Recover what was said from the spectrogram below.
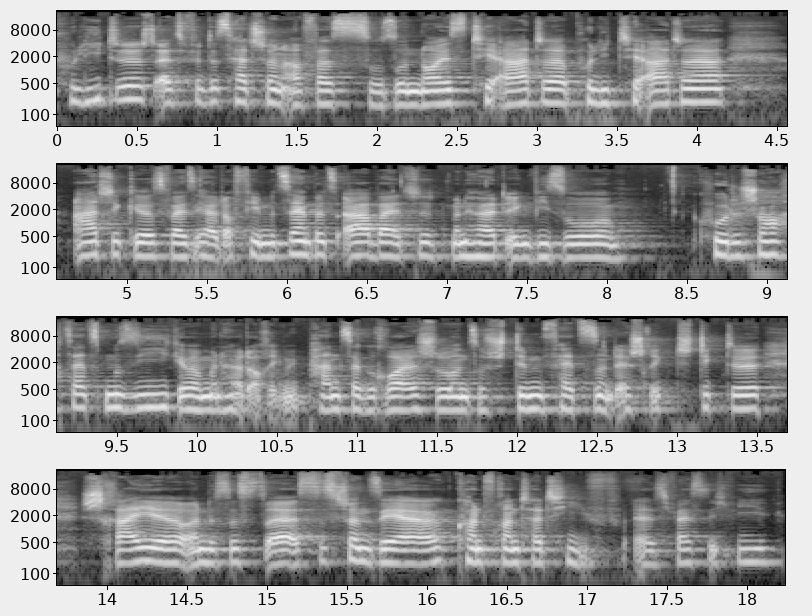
politisch. Also ich finde, es hat schon auch was so, so neues Theater, Polittheater-artiges, weil sie halt auch viel mit Samples arbeitet. Man hört irgendwie so kurdische Hochzeitsmusik, aber man hört auch irgendwie Panzergeräusche und so Stimmenfetzen und erschreckte Schreie. Und es ist, äh, es ist schon sehr konfrontativ. Also ich weiß nicht, wie,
